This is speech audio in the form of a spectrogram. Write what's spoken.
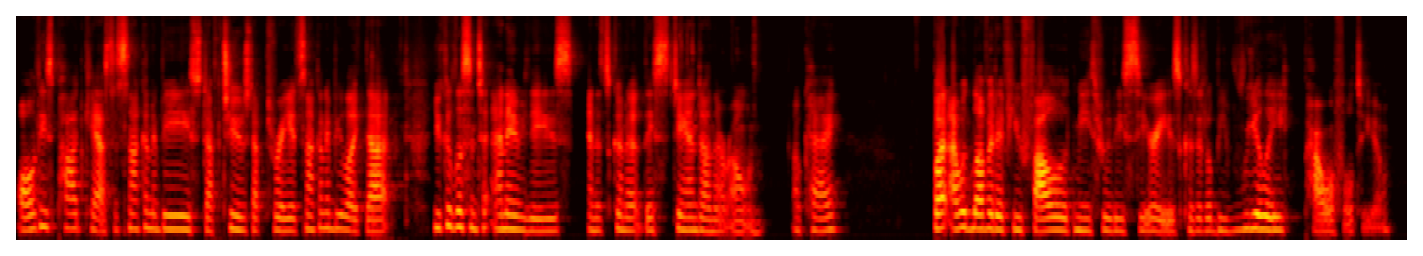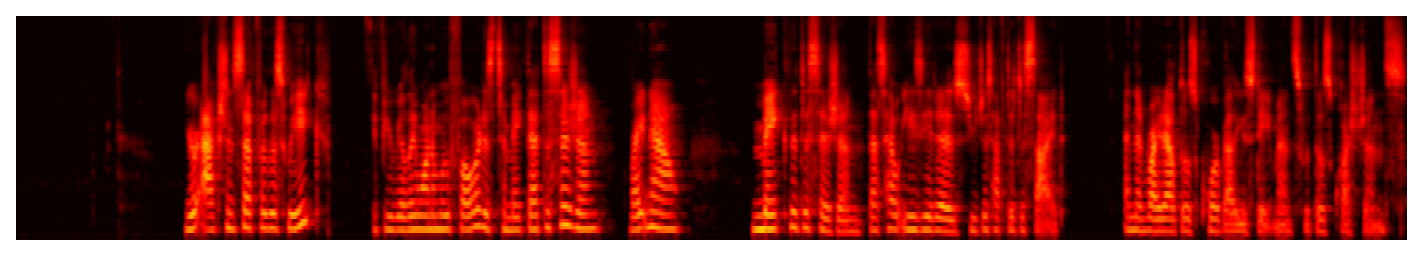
all these podcasts, it's not going to be step 2, step 3. It's not going to be like that you could listen to any of these and it's going to, they stand on their own. Okay. But I would love it if you followed me through these series because it'll be really powerful to you. Your action step for this week, if you really want to move forward, is to make that decision right now. Make the decision. That's how easy it is. You just have to decide and then write out those core value statements with those questions.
